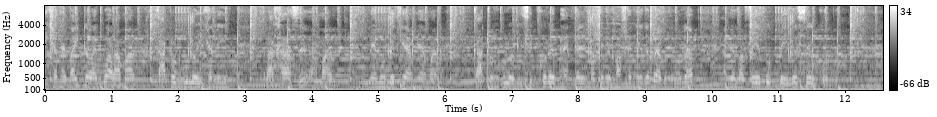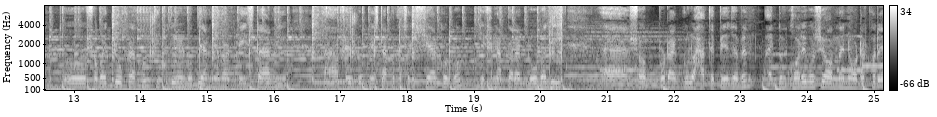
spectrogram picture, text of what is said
এইখানে বাইকটা রাখব আর আমার কার্টনগুলো এইখানেই রাখা আছে। আমার মেমো দেখে আমি আমার কার্টনগুলো রিসিভ করে ভ্যান গাড়ির মাধ্যমে বাসায় নিয়ে যাব এবং এগুলো আমি আমার ফেসবুক পেজে সেল করব। তো সবাই চোখ রাখুন, কিছুদিনের মধ্যে আমি আমার পেজটা আমি ফেসবুক পেজটা আপনাদের সাথে শেয়ার করব, যেখানে আপনারা গ্লোবালি সব প্রোডাক্টগুলো হাতে পেয়ে যাবেন। একদম ঘরে বসে অনলাইনে অর্ডার করে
